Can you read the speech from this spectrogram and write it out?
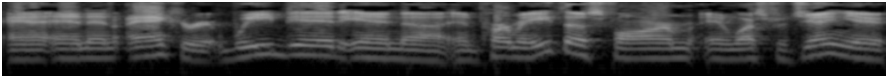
and, and then anchor it. We did in uh, in Permaethos Farm in West Virginia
